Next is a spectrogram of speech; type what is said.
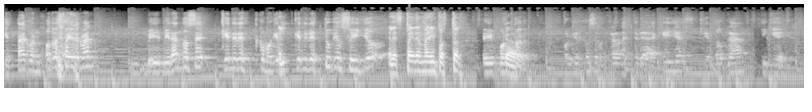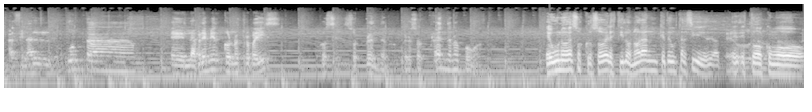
que está con otro Spider-Man mi- mirándose quién eres, como quién, El- quién eres tú, quién soy yo, El Spider-Man impostor. el impostor. Porque el José nos trae una historia de aquellas que toca y que al final junta eh, la Premier con nuestro país. José, sorpréndenos, pero sorpréndenos, po. Es uno de esos crossover estilo Nolan que te gustan así. Es, es gusta, todo como.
